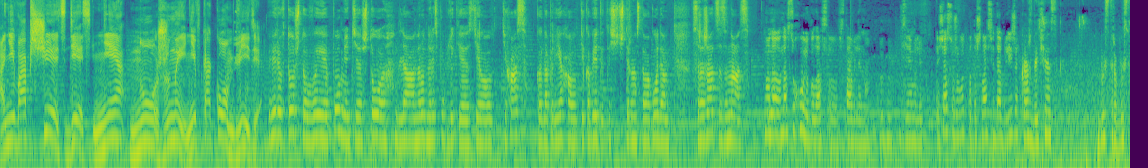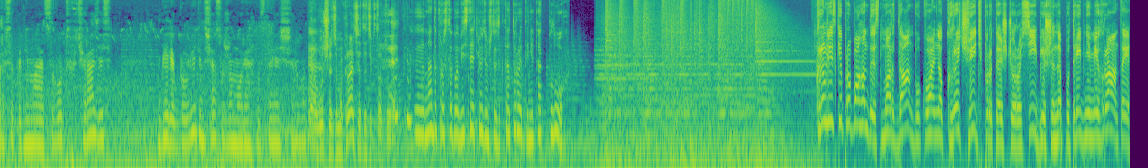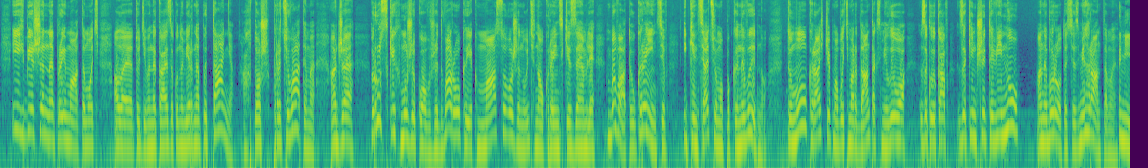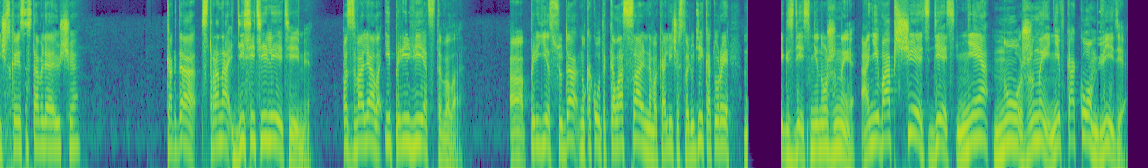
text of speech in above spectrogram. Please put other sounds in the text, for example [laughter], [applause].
Они вообще здесь не нужны ни в каком виде. Верю в то, что вы помните, что для Народной Республики сделал Техас, когда приехал в декабре 2014 года сражаться за нас. Ну, Она на сухую была вставлена в землю. Сейчас уже вот подошла сюда ближе. Каждый час быстро-быстро все поднимается. Вот вчера здесь берег был виден, сейчас уже море настоящее. Вот. Да, лучшая демократия – это диктатура. Э, Надо просто объяснять людям, что диктатура это не так плохо. Кремлівський пропагандист Мардан буквально кричить про те, що Росії більше не потрібні мігранти, і їх більше не прийматимуть. Але тоді виникає закономірне питання: а хто ж працюватиме? Адже русських мужиків вже два роки як масово женуть на українські землі, вбивати українців, і кінця цьому поки не видно. Тому краще б, мабуть, Мардан так сміливо закликав закінчити війну, а не боротися з мігрантами. Экономическая составляющая. Когда страна десятилетиями позволяла и приветствовала а, приезд сюда ну, какого-то колоссального количества людей, которые нафиг здесь не нужны. Они вообще здесь не нужны ни в каком виде.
